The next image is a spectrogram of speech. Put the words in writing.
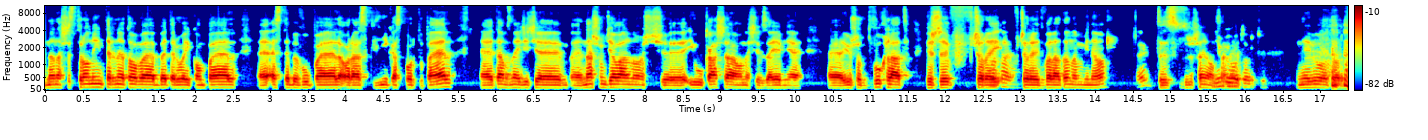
na nasze strony internetowe betterway.pl, e, stbw.pl oraz klinikasportu.pl. E, Tam znajdziecie e, naszą działalność e, i Łukasza. One się wzajemnie e, już od dwóch lat. Wiesz, że wczoraj, Przeplatają. wczoraj dwa lata nam minęło? Tak? To jest wzruszające. Nie było tortu. Nie było tortu.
